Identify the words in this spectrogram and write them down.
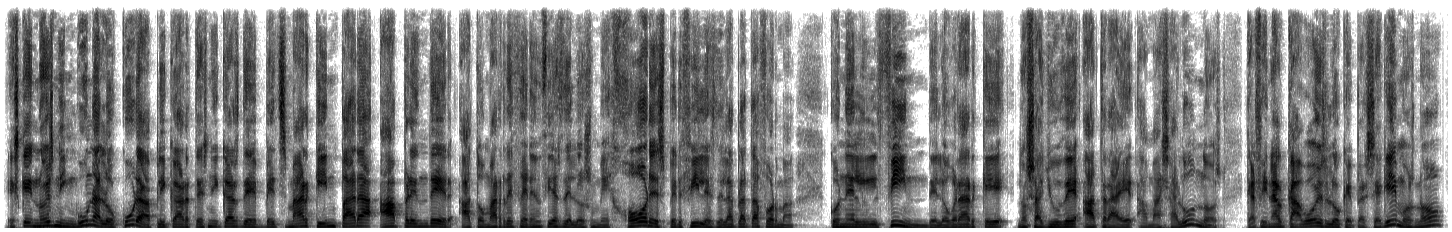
Es que no es ninguna locura aplicar técnicas de benchmarking para aprender a tomar referencias de los mejores perfiles de la plataforma con el fin de lograr que nos ayude a atraer a más alumnos, que al fin y al cabo es lo que perseguimos, ¿no?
